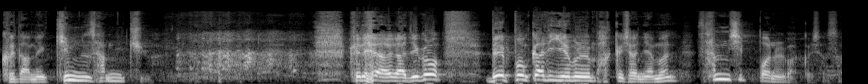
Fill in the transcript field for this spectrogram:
그 다음에 김삼규. 그래가지고 몇 번까지 이름을 바꾸셨냐면 30번을 바꾸셔서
